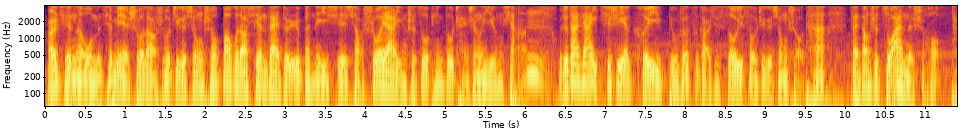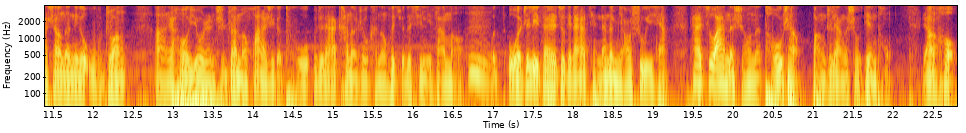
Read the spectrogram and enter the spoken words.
而且呢，我们前面也说到说这个凶手，包括到现在对日本的一些小说呀、影视作品都产生了影响啊。嗯，我觉得大家其实也可以，比如说自个儿去搜一搜这个凶手，他在当时作案的时候，他身上的那个武装啊，然后有人是专门画了这个图，我觉得大家看到之后可能会觉得心里发毛。嗯我我这里暂时就给大家简单的描述一下，他在作案的时候呢，头上绑着两个手电筒，然后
